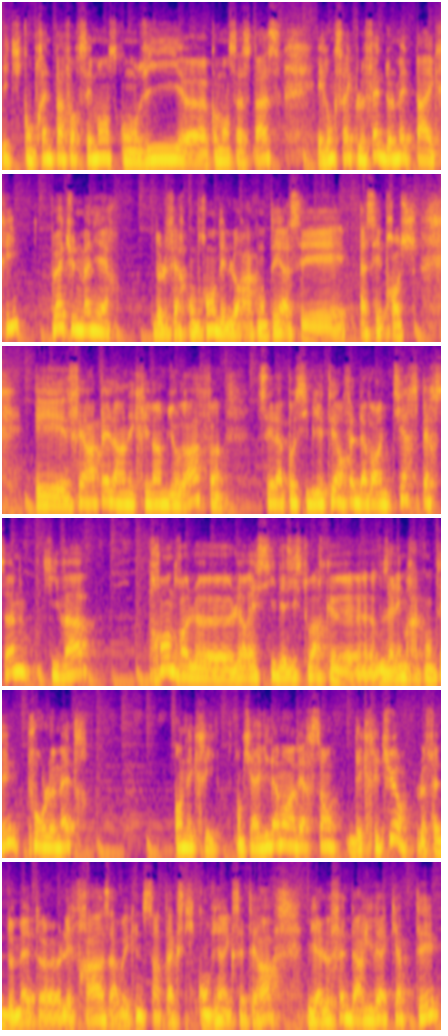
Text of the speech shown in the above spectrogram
et qui comprennent pas forcément ce qu'on vit, euh, comment ça se passe. Et donc c'est vrai que le fait de le mettre par écrit peut être une manière de le faire comprendre et de le raconter à ses, à ses proches. Et faire appel à un écrivain biographe, c'est la possibilité en fait d'avoir une tierce personne qui va prendre le, le récit des histoires que vous allez me raconter pour le mettre en écrit. Donc il y a évidemment un versant d'écriture, le fait de mettre euh, les phrases avec une syntaxe qui convient, etc. Mais il y a le fait d'arriver à capter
